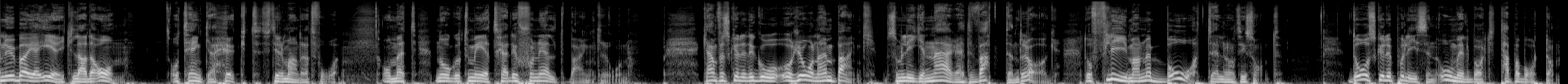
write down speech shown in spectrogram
nu börjar Erik ladda om och tänka högt till de andra två om ett något mer traditionellt bankrån. Kanske skulle det gå att råna en bank som ligger nära ett vattendrag. Då flyr man med båt eller något sånt. Då skulle polisen omedelbart tappa bort dem.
